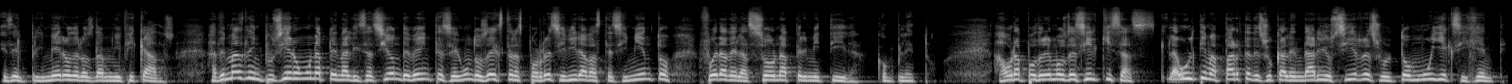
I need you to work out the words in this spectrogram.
es el primero de los damnificados. Además le impusieron una penalización de 20 segundos extras por recibir abastecimiento fuera de la zona permitida, completo. Ahora podremos decir quizás que la última parte de su calendario sí resultó muy exigente.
